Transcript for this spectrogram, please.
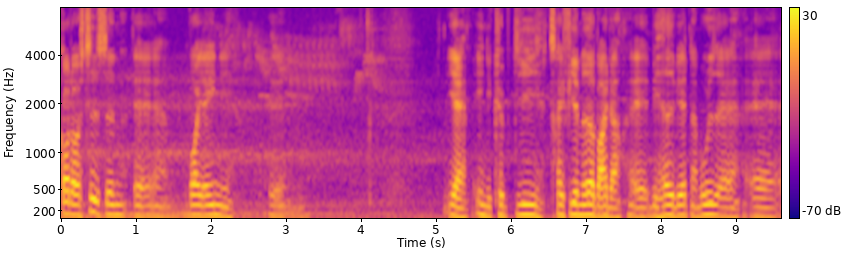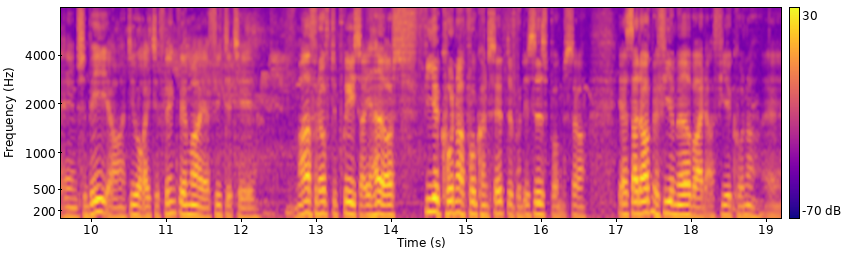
godt års tid siden, øh, hvor jeg egentlig øh, ja, egentlig købte de 3-4 medarbejdere, øh, vi havde i Vietnam ud af, af, af MCB, og de var rigtig flinke ved mig, og jeg fik det til meget fornuftig pris, og jeg havde også fire kunder på konceptet på det tidspunkt, så jeg startede op med fire medarbejdere og fire kunder. Øh,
